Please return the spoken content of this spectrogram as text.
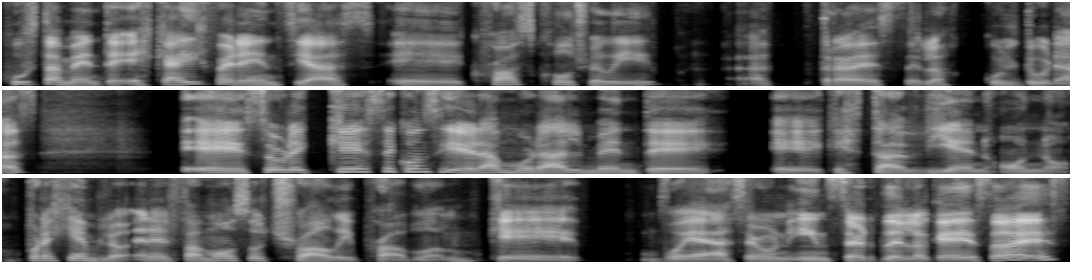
justamente es que hay diferencias eh, cross-culturally, a través de las culturas, eh, sobre qué se considera moralmente eh, que está bien o no. Por ejemplo, en el famoso trolley problem, que voy a hacer un insert de lo que eso es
